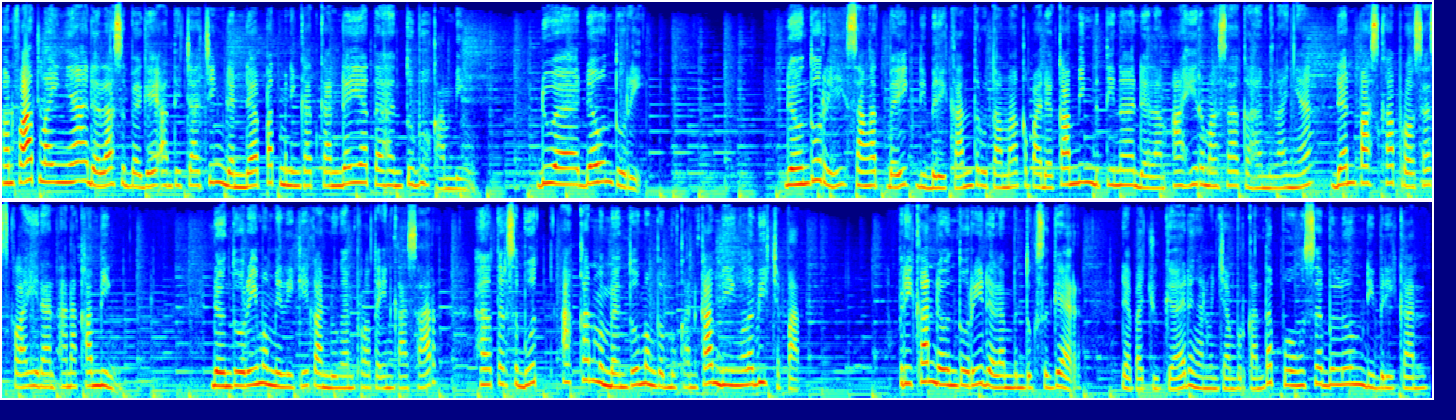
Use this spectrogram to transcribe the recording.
Manfaat lainnya adalah sebagai anti cacing dan dapat meningkatkan daya tahan tubuh kambing. 2. Daun turi Daun turi sangat baik diberikan terutama kepada kambing betina dalam akhir masa kehamilannya dan pasca proses kelahiran anak kambing. Daun turi memiliki kandungan protein kasar, hal tersebut akan membantu menggemukkan kambing lebih cepat. Berikan daun turi dalam bentuk segar, dapat juga dengan mencampurkan tepung sebelum diberikan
